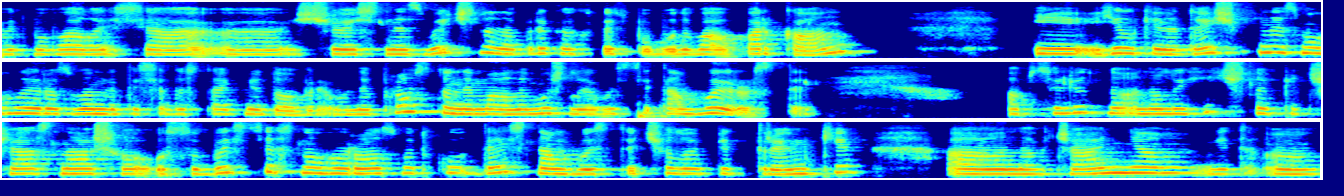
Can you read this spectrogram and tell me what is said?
відбувалося е, щось незвичне. Наприклад, хтось побудував паркан, і гілки не те, щоб не змогли розвинутися достатньо добре, вони просто не мали можливості там вирости. Абсолютно аналогічно під час нашого особистісного розвитку десь нам вистачило підтримки, навчання від е,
